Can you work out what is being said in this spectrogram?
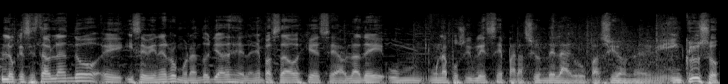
Lo que se está hablando eh, y se viene rumorando ya desde el año pasado es que se habla de un- una posible separación de la agrupación. Eh, incluso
